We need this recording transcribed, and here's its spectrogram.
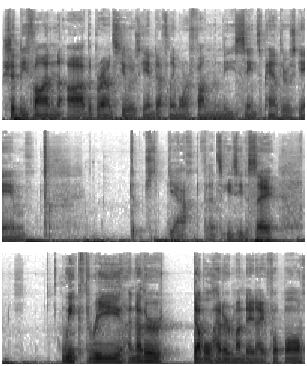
should be fun. Uh, the Brown Steelers game definitely more fun than the Saints Panthers game. Just, yeah, that's easy to say. Week three, another doubleheader Monday Night Football.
